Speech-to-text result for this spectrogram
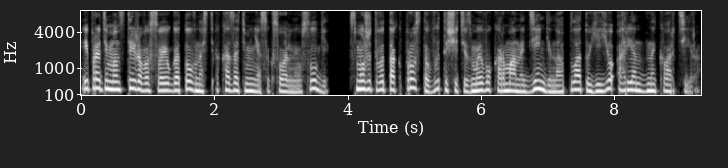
и, продемонстрировав свою готовность оказать мне сексуальные услуги, сможет вот так просто вытащить из моего кармана деньги на оплату ее арендной квартиры.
